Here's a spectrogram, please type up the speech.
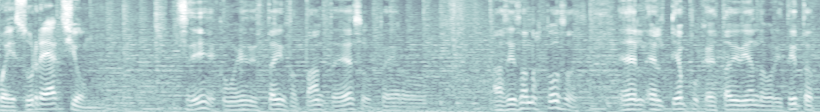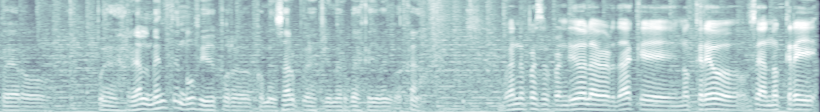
fue su reacción. Sí, como dice, está impactante eso, pero así son las cosas. El, el tiempo que está viviendo ahorita, pero pues realmente no, fíjese, por comenzar, pues es la primera vez que yo vengo acá. Bueno, pues sorprendido la verdad que no creo, o sea, no, cre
